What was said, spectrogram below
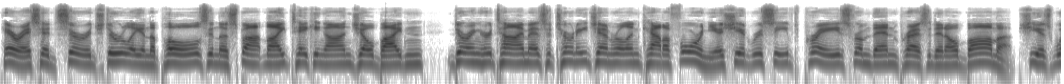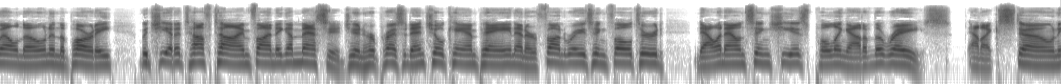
Harris had surged early in the polls in the spotlight, taking on Joe Biden. During her time as Attorney General in California, she had received praise from then President Obama. She is well known in the party, but she had a tough time finding a message in her presidential campaign and her fundraising faltered, now announcing she is pulling out of the race. Alex Stone,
